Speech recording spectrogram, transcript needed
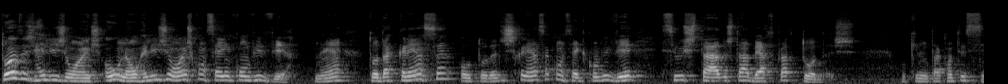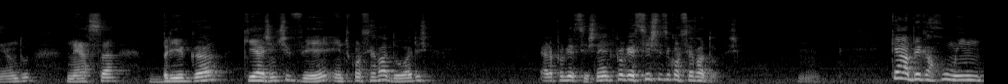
todas as religiões ou não religiões conseguem conviver. Né? Toda crença ou toda descrença consegue conviver se o Estado está aberto para todas. O que não está acontecendo nessa briga que a gente vê entre conservadores, era progressista, né? entre progressistas e conservadores. Né? Que é uma briga ruim.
